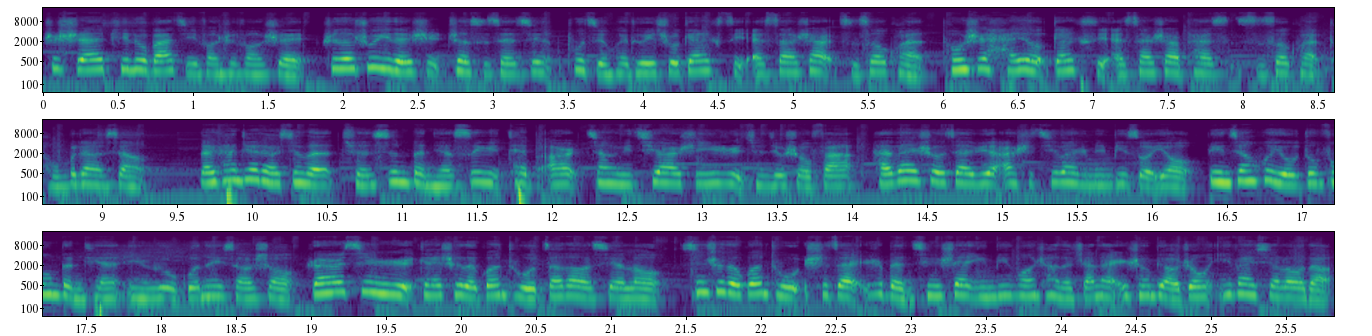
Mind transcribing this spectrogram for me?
支持 IP 六八级防尘防水。值得注意的是，这次三星不仅会推出 Galaxy S 二十二紫色款，同时还有 Galaxy S 二十二 Plus 紫色款同步亮相。来看第二条新闻，全新本田思域 Type R 将于七月二十一日全球首发，海外售价约二十七万人民币左右，并将会由东风本田引入国内销售。然而近日该车的官图遭到了泄露，新车的官图是在日本青山迎宾广场的展览日程表中意外泄露的。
